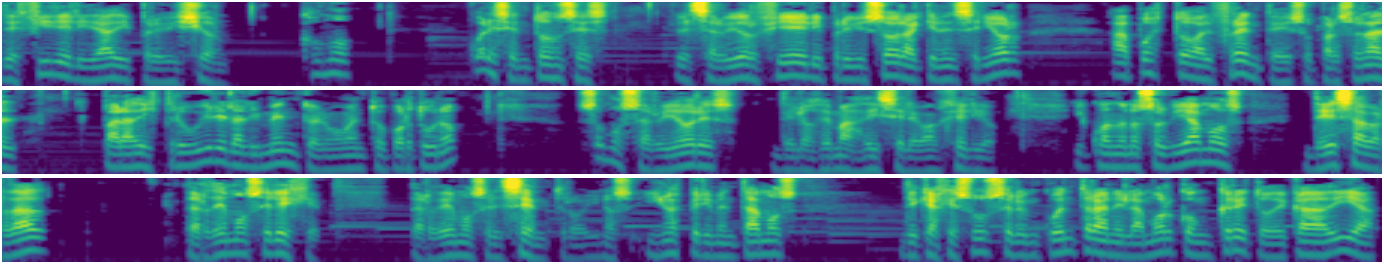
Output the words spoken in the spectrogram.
de fidelidad y previsión. ¿Cómo? ¿Cuál es entonces el servidor fiel y previsor a quien el Señor ha puesto al frente de su personal para distribuir el alimento en el momento oportuno? Somos servidores de los demás, dice el Evangelio, y cuando nos olvidamos de esa verdad, perdemos el eje, perdemos el centro y, nos, y no experimentamos de que a Jesús se lo encuentra en el amor concreto de cada día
